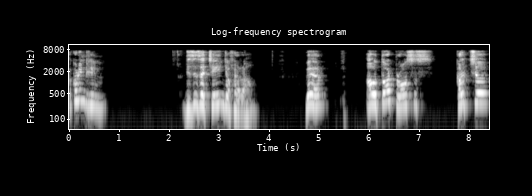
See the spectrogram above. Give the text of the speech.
According to him, this is a change of era where our thought process, culture,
